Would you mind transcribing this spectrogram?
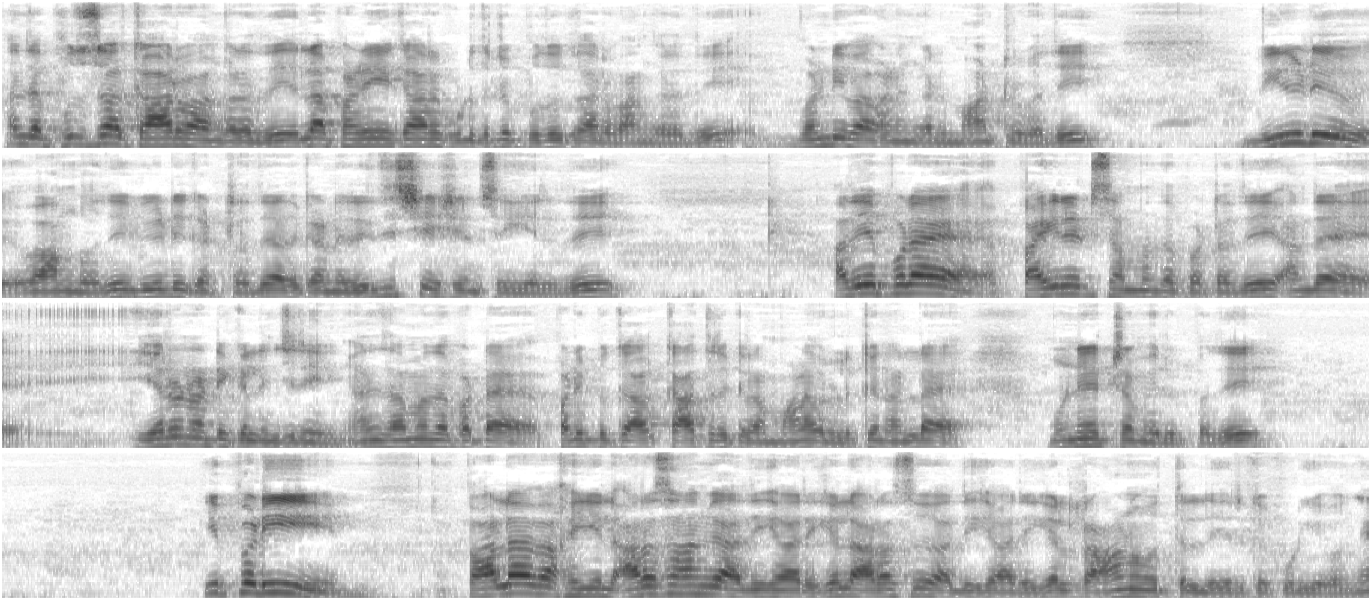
அந்த புதுசாக கார் வாங்குறது இல்லை பழைய காரை கொடுத்துட்டு புது கார் வாங்குறது வண்டி வாகனங்கள் மாற்றுவது வீடு வாங்குவது வீடு கட்டுறது அதுக்கான ரிஜிஸ்ட்ரேஷன் செய்கிறது அதே போல் பைலட் சம்மந்தப்பட்டது அந்த ஏரோநாட்டிக்கல் இன்ஜினியரிங் அது சம்மந்தப்பட்ட படிப்புக்காக காத்திருக்கிற மாணவர்களுக்கு நல்ல முன்னேற்றம் இருப்பது. இப்படி பல வகையில் அரசாங்க அதிகாரிகள் அரசு அதிகாரிகள் இராணுவத்தில் இருக்கக்கூடியவங்க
